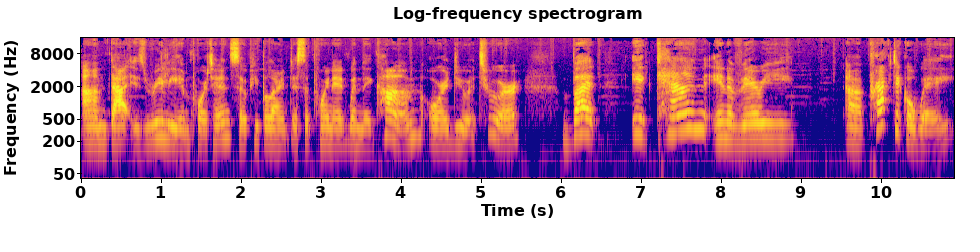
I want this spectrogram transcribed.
Um, that is really important so people aren't disappointed when they come or do a tour. But it can, in a very uh, practical way,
